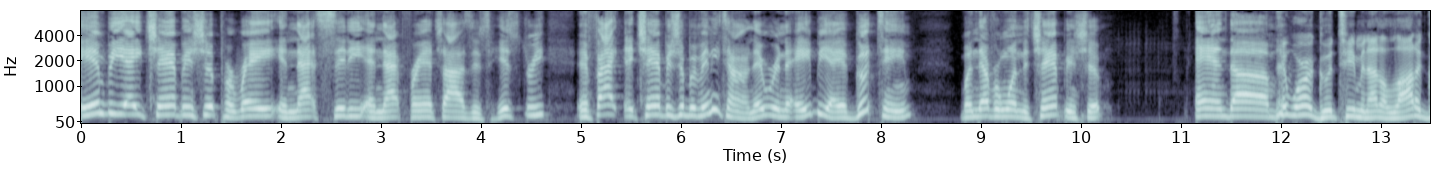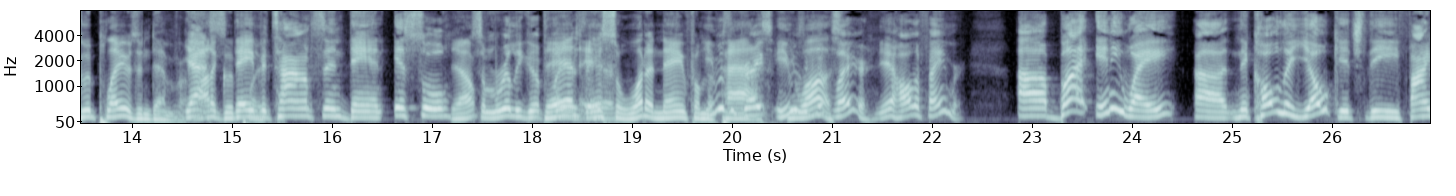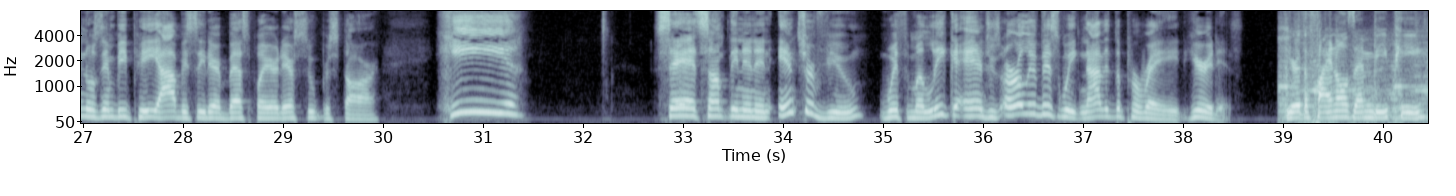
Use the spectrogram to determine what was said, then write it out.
NBA championship parade in that city and that franchise's history. In fact, a championship of any time. They were in the ABA, a good team, but never won the championship. And um, they were a good team and had a lot of good players in Denver. Yes, a lot of good David players. Thompson, Dan Issel, Yep. some really good Dan players. there. Issel, what a name from he the was past. a great he, was, a good player. Yeah, Hall of Famer. Uh, but anyway, uh, Nikola Jokic, the Finals MVP, obviously their best player, their superstar. He said something in an interview with Malika Andrews earlier this week, not at the parade. Here it is. You're the finals MVP.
